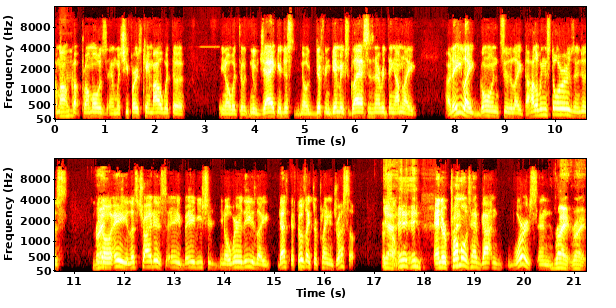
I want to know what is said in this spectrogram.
come out and Mhm. cut promos, and when she first came out with the you know with the new jacket, just you know different gimmicks, glasses, and everything, I'm like, are they like going to like the Halloween stores and just Right? you know, hey, let's try this. Hey, babe, you should, you know, wear these. Like that, it feels like they're playing dress up or yeah, something. and- their promos have gotten worse, and right, right.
